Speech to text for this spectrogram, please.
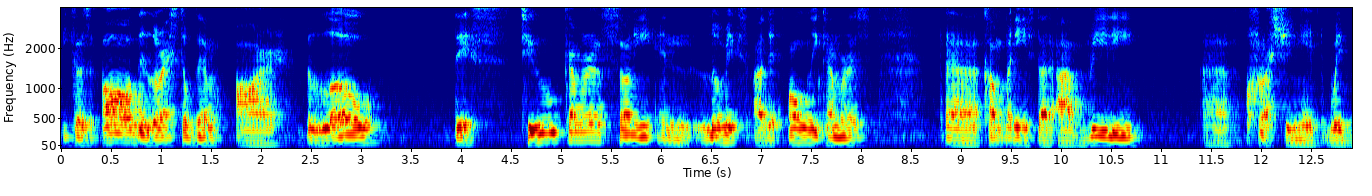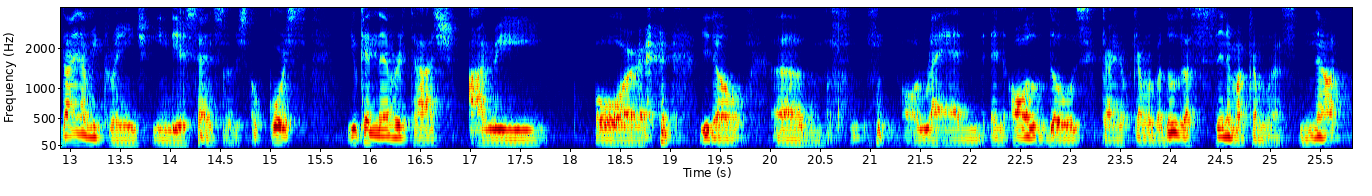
because all the rest of them are below these two cameras. Sony and Lumix are the only cameras uh, companies that are really uh, crushing it with dynamic range in their sensors. Of course, you can never touch ARRI or you know um, or red and all of those kind of camera but those are cinema cameras not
